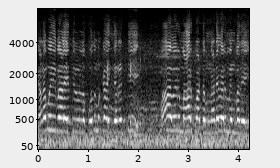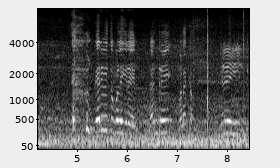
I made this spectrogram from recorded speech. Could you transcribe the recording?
கணபதிபாளையத்தில் உள்ள பொதுமக்களை திரட்டி மாபெரும் ஆர்ப்பாட்டம் நடைபெறும் என்பதை தெரிவித்துக் கொள்கிறேன். நன்றி வணக்கம்.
